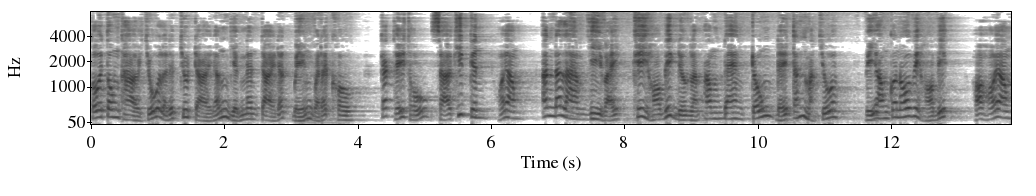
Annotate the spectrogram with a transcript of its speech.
Tôi tôn thờ Chúa là Đức Chúa Trời đấng dựng nên trời đất biển và đất khô. Các thủy thủ sợ khiếp kinh hỏi ông, anh đã làm gì vậy khi họ biết được là ông đang trốn để tránh mặt Chúa? Vì ông có nói với họ biết. Họ hỏi ông,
